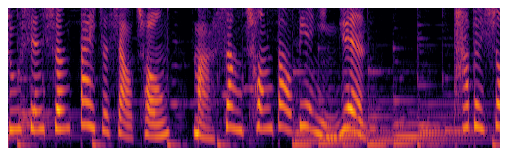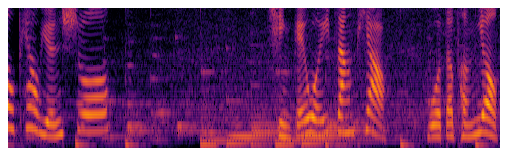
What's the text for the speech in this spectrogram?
朱先生带着小虫马上冲到电影院。他对售票员说：“请给我一张票，我的朋友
